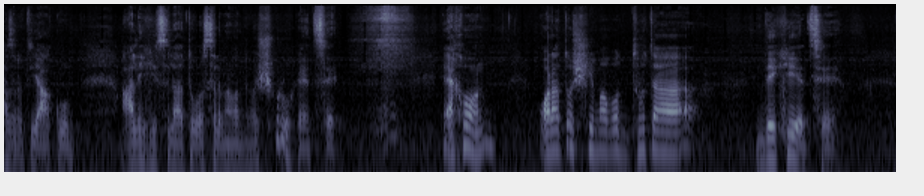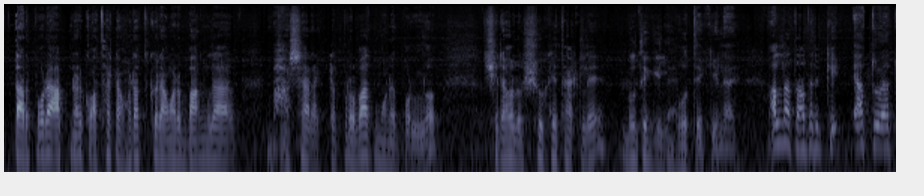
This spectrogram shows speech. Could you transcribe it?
হজরত ইয়াকুব আলী হিসলাত ওয়াসালামের মাধ্যমে শুরু হয়েছে। এখন ওরা তো সীমাবদ্ধতা দেখিয়েছে। তারপরে আপনার কথাটা হঠাৎ করে আমার বাংলা ভাষার একটা প্রবাদ মনে পড়ল সেটা হলো সুখে থাকলে বুথে গিলা ভূতে কিলায়। আল্লাহ তাদেরকে এত এত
